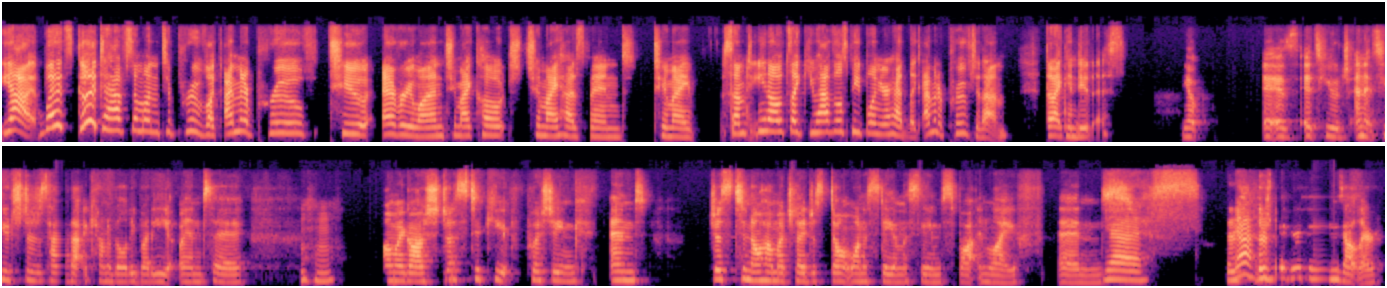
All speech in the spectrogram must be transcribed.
Yeah. But it's good to have someone to prove. Like, I'm going to prove to everyone, to my coach, to my husband, to my some you know it's like you have those people in your head like i'm going to prove to them that i can do this yep it is it's huge and it's huge to just have that accountability buddy and to mm-hmm. oh my gosh just to keep pushing and just to know how much i just don't want to stay in the same spot in life and yes there's yeah. there's bigger things out there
